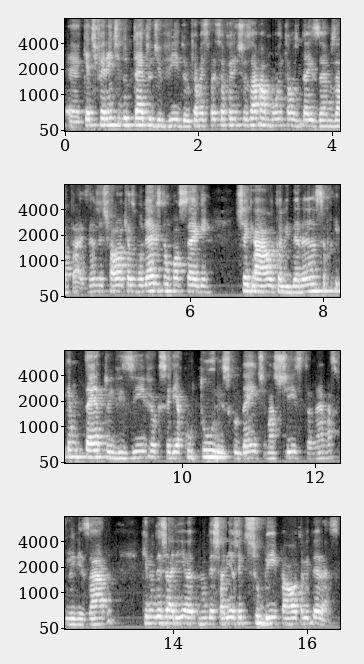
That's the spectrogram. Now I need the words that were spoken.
é, que é diferente do teto de vidro, que é uma expressão que a gente usava muito há uns 10 anos atrás. Né? A gente falava que as mulheres não conseguem chegar à alta liderança porque tem um teto invisível, que seria a cultura excludente, machista, né? masculinizada, que não deixaria, não deixaria a gente subir para a alta liderança.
